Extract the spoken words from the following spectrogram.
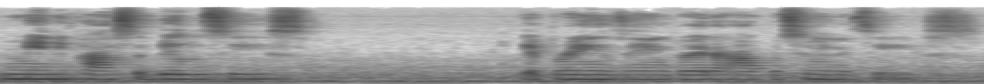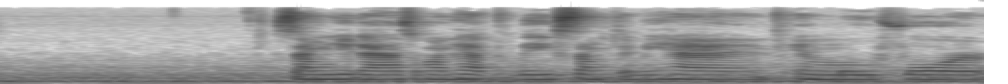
many possibilities. It brings in greater opportunities. Some of you guys are going to have to leave something behind and move forward.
